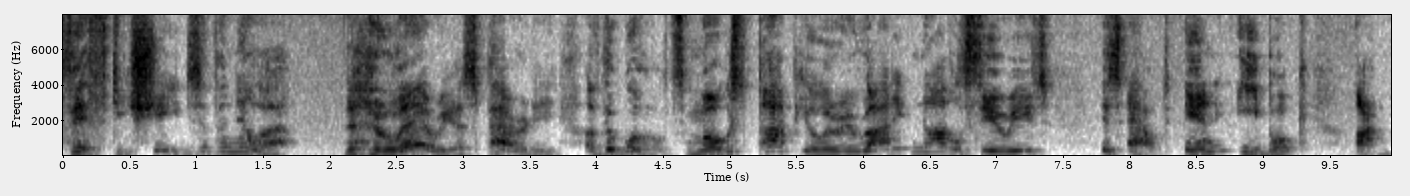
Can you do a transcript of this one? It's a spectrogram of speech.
Fifty Shades of Vanilla, the hilarious parody of the world's most popular erotic novel series, is out in ebook on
